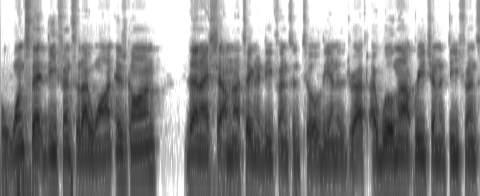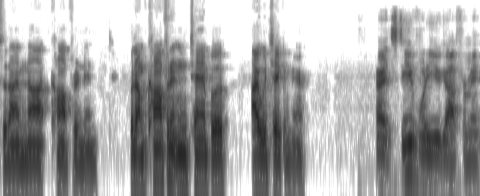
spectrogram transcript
But once that defense that I want is gone, then I say I'm not taking a defense until the end of the draft. I will not reach on a defense that I'm not confident in. But I'm confident in Tampa. I would take him here. All right, Steve, what do you got for me?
